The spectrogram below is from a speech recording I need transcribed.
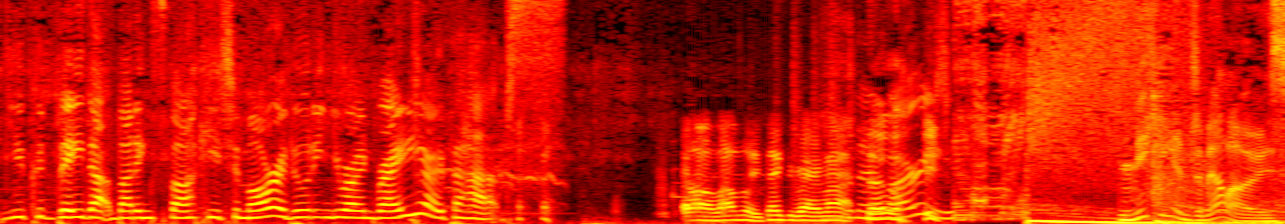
You could be that budding Sparky tomorrow, building your own radio, perhaps. Oh, lovely. Thank you very much. No, No worries. Nikki and DeMello's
